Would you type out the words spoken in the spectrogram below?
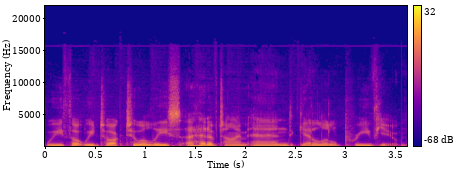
we thought we'd talk to Ilise ahead of time and get a little preview.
